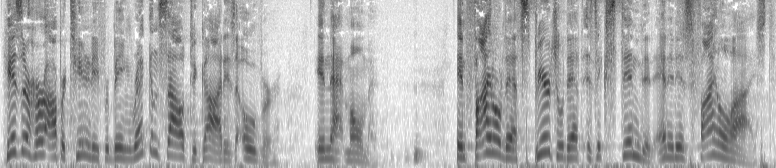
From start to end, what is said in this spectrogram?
his or her opportunity for being reconciled to God is over in that moment. In final death, spiritual death is extended and it is finalized.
